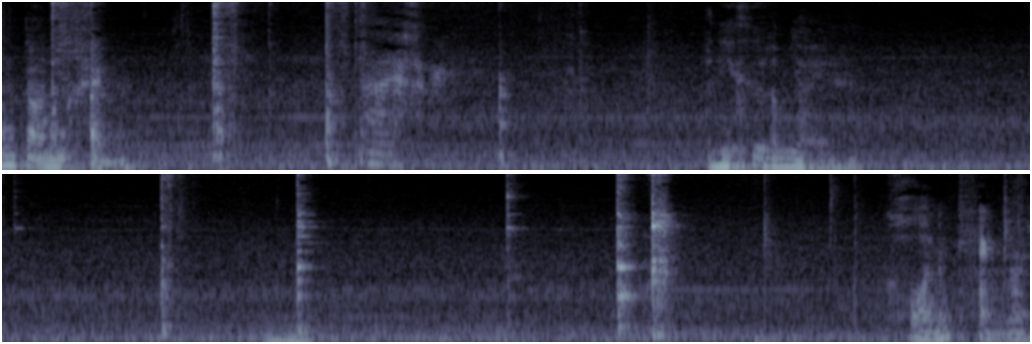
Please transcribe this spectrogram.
ต้องการน้ำแข็ง ได้ค่ะ อันนี้คือลำไยนะฮะขอน้ำแข็งหน่อย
